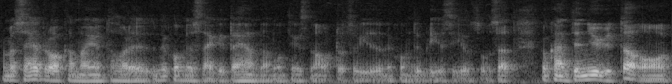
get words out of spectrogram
ja, men så här bra kan man ju inte ha det. Nu kommer det säkert att hända någonting snart och så vidare. Nu kommer det bli si och så. Så att de kan inte njuta av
